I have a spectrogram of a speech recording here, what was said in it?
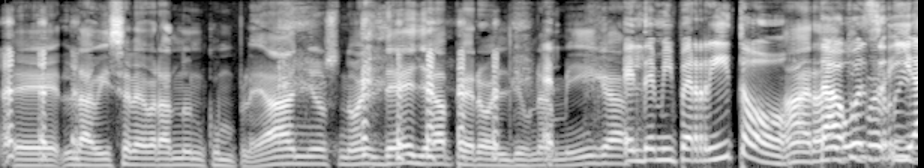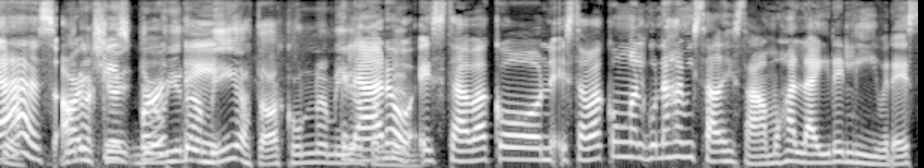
eh, la vi celebrando un cumpleaños, no el de ella, pero el de una amiga. El, de mi perrito. Ah, era tu perrito. Yes, Archie's birthday. Yo vi una amiga, estabas con una amiga Claro, estaba con estaba con algunas amistades, estábamos al aire libres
